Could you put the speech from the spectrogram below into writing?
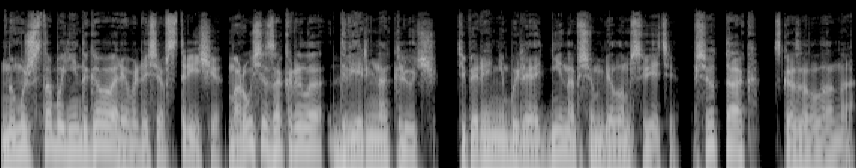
Но мы же с тобой не договаривались о встрече». Маруся закрыла дверь на ключ. Теперь они были одни на всем белом свете. «Все так», — сказала она.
